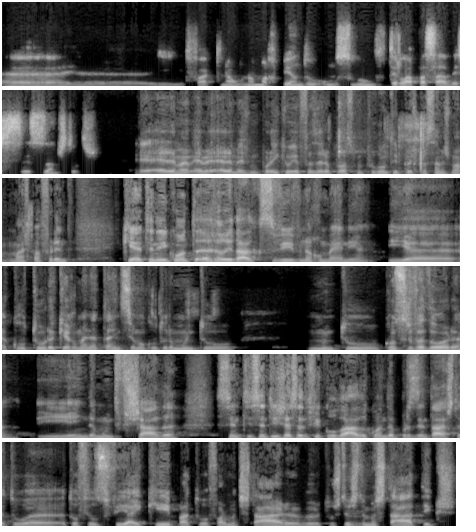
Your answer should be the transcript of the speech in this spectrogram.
E de facto não não me arrependo um segundo de ter lá passado esses, esses anos todos era, era mesmo por aí que eu ia fazer a próxima pergunta e depois passamos mais para a frente, que é, tendo em conta a realidade que se vive na Roménia e a, a cultura que a Roménia tem de ser uma cultura muito, muito conservadora e ainda muito fechada, senti, sentiste essa dificuldade quando apresentaste a tua, a tua filosofia à equipa, a tua forma de estar, os teus temas táticos,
